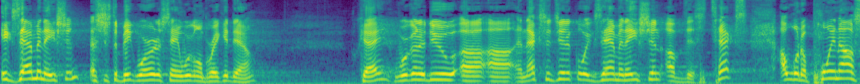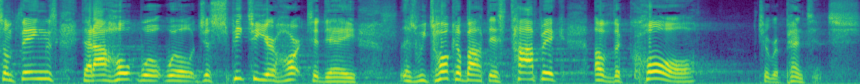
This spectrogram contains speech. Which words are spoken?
examination. That's just a big word of saying we're going to break it down. Okay, we're going to do uh, uh, an exegetical examination of this text. I want to point out some things that I hope will, will just speak to your heart today as we talk about this topic of the call to repentance.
